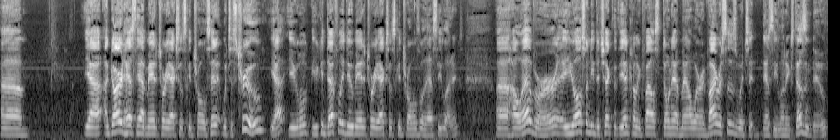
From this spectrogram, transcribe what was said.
Um, yeah, a guard has to have mandatory access controls in it, which is true. Yeah, you will, you can definitely do mandatory access controls with SE Linux. Uh, however, you also need to check that the incoming files don't have malware and viruses, which it, SE Linux doesn't do.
